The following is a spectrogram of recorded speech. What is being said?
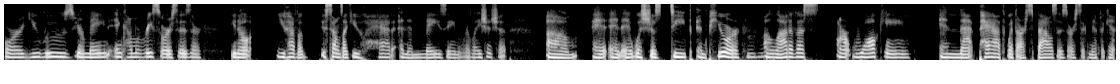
or you lose your main income or resources or, you know, you have a, it sounds like you had an amazing relationship. Um, and, and it was just deep and pure. Mm-hmm. A lot of us aren't walking in that path with our spouses or significant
